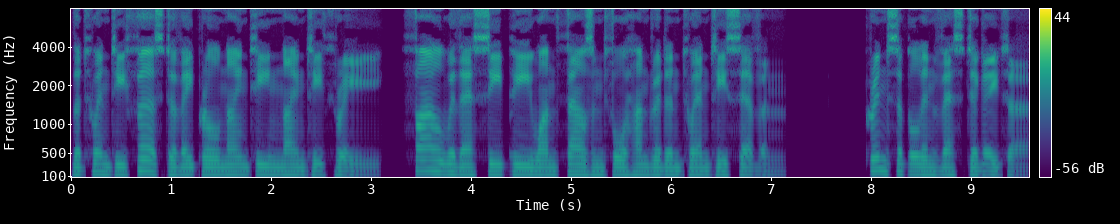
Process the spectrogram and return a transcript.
The 21st of April 1993. File with SCP-1427. Principal Investigator,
